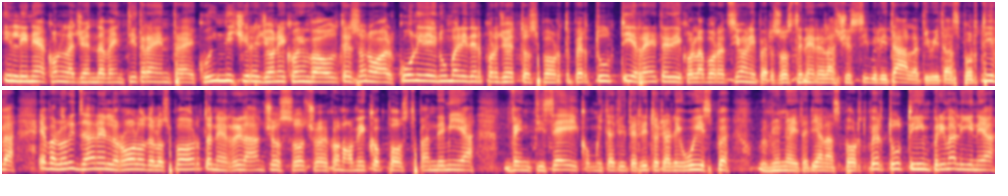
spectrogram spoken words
in linea con l'Agenda 2030 e 15 regioni coinvolte sono alcuni dei numeri del progetto Sport per Tutti, rete di collaborazioni per sostenere l'accessibilità all'attività sportiva e valorizzare il ruolo dello sport nel rilancio socio-economico post-pandemia. 26 comitati territoriali WISP, l'Unione Italiana Sport per Tutti in prima linea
